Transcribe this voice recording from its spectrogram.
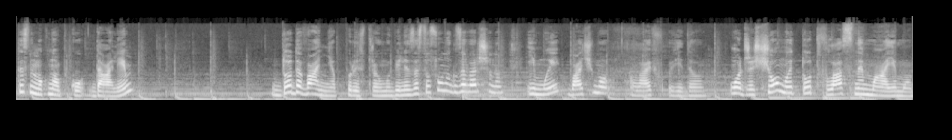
Тиснемо кнопку Далі. Додавання пристрою в мобільний застосунок завершено, і ми бачимо лайв відео. Отже, що ми тут власне маємо?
